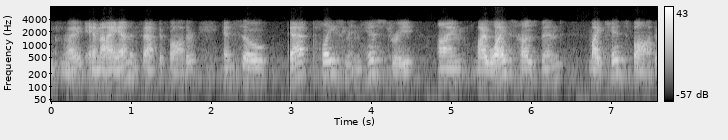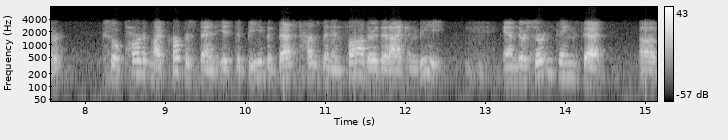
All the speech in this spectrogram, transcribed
Mhm. right? And I am in fact a father. And so that placement in history, I'm my wife's husband, my kid's father. So part of my purpose then is to be the best husband and father that I can be. Mhm. And there are certain things that uh,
